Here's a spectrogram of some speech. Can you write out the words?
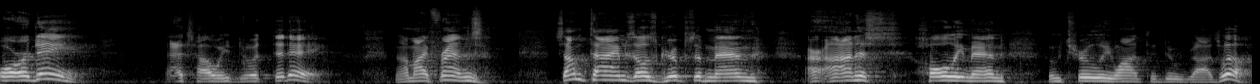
ordained. That's how we do it today. Now, my friends, sometimes those groups of men are honest, holy men who truly want to do God's will.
